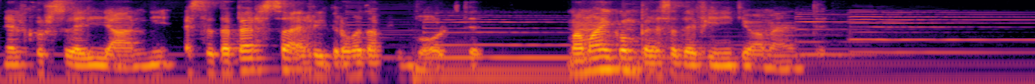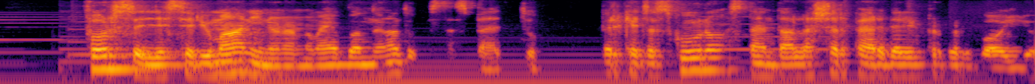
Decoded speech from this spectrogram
nel corso degli anni, è stata persa e ritrovata più volte, ma mai compresa definitivamente. Forse gli esseri umani non hanno mai abbandonato questo aspetto, perché ciascuno stenta a lasciar perdere il proprio orgoglio,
